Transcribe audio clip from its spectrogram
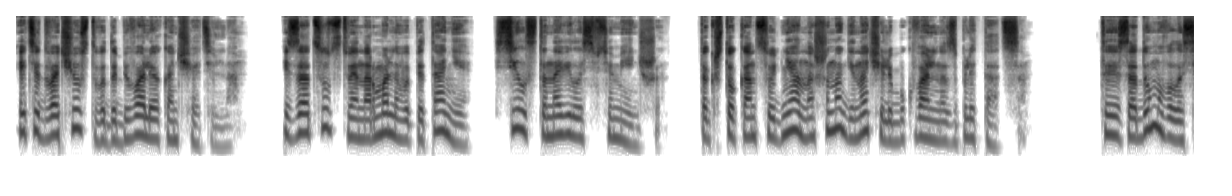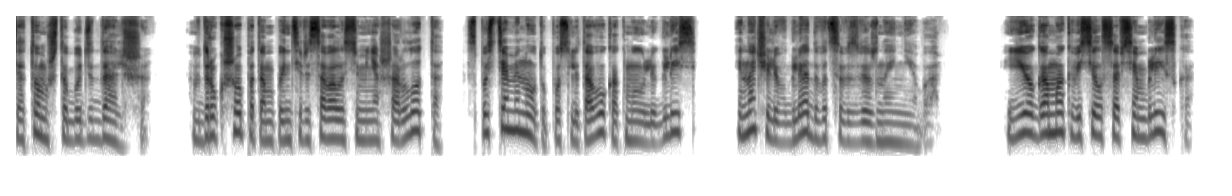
Эти два чувства добивали окончательно. Из-за отсутствия нормального питания сил становилось все меньше, так что к концу дня наши ноги начали буквально заплетаться. «Ты задумывалась о том, что будет дальше?» Вдруг шепотом поинтересовалась у меня Шарлотта спустя минуту после того, как мы улеглись и начали вглядываться в звездное небо. Ее гамак висел совсем близко,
